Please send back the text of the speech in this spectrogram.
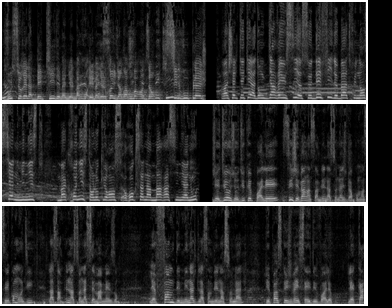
non. vous serez la béquille d'Emmanuel Macron. Ah, Et Emmanuel. Macron, il viendra vous voir en disant. S'il vous plaît, je- Rachel Keke a donc bien réussi euh, ce défi de battre une ancienne ministre macroniste, en l'occurrence Roxana Maracineanu. Je dis aujourd'hui que pour aller, si je vais à l'Assemblée nationale, je vais commencer, comme on dit, l'Assemblée nationale, c'est ma maison. Les femmes de ménage de l'Assemblée nationale, je pense que je vais essayer de voir les, les cas,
